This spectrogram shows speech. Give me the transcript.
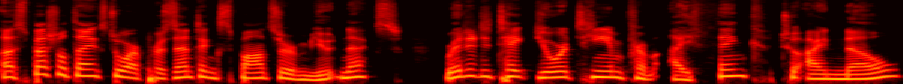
A special thanks to our presenting sponsor, Mutinex. Ready to take your team from I think to I know?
